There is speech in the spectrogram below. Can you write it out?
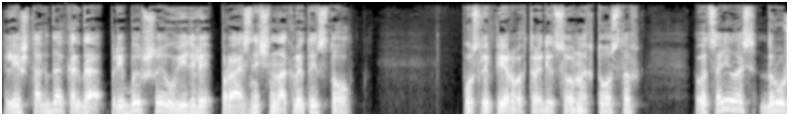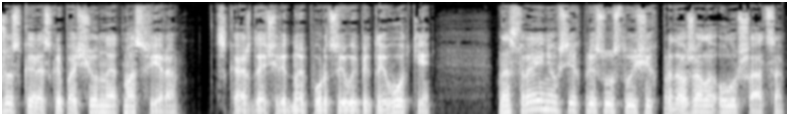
лишь тогда, когда прибывшие увидели празднично накрытый стол. После первых традиционных тостов воцарилась дружеская раскрепощенная атмосфера. С каждой очередной порцией выпитой водки настроение у всех присутствующих продолжало улучшаться.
